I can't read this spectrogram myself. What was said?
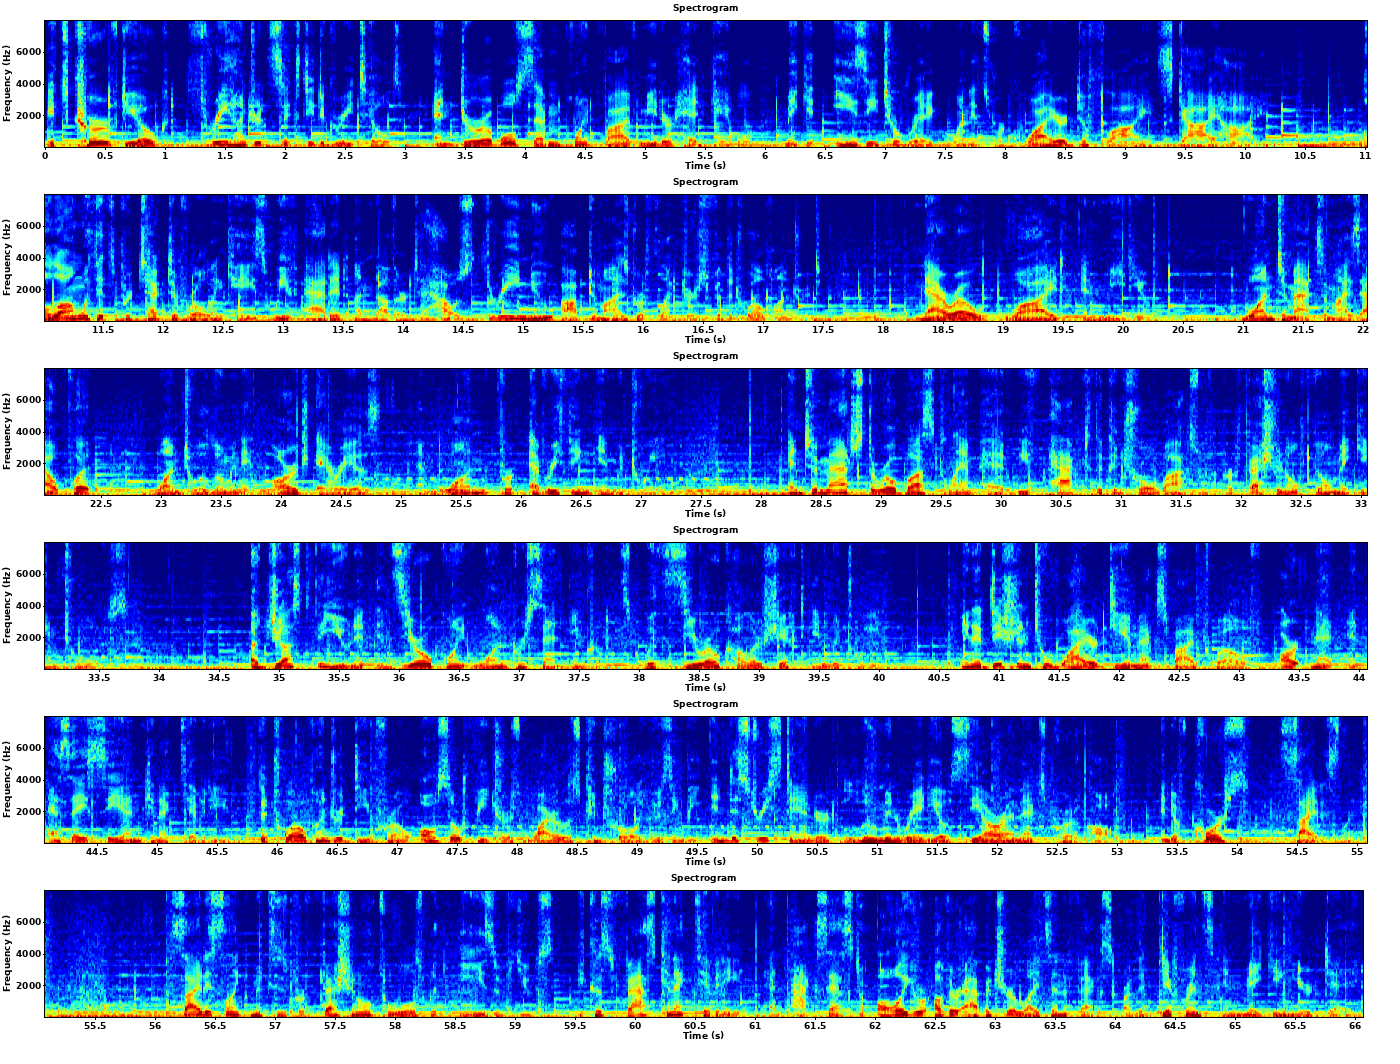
Its curved yoke, 360 degree tilt, and durable 7.5 meter head cable make it easy to rig when it's required to fly sky high. Along with its protective rolling case, we've added another to house three new optimized reflectors for the 1200 narrow, wide, and medium. One to maximize output, one to illuminate large areas, and one for everything in between. And to match the robust lamp head, we've packed the control box with professional filmmaking tools. Adjust the unit in 0.1% increments with zero color shift in between. In addition to wired DMX512, ArtNet, and SACN connectivity, the 1200D Pro also features wireless control using the industry standard Lumen Radio CRMX protocol, and of course, Sidus Link. Link mixes professional tools with ease of use because fast connectivity and access to all your other Aputure lights and effects are the difference in making your day.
